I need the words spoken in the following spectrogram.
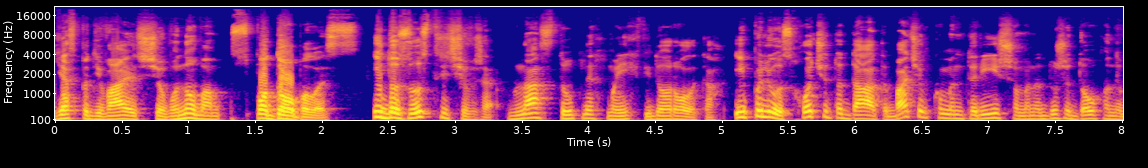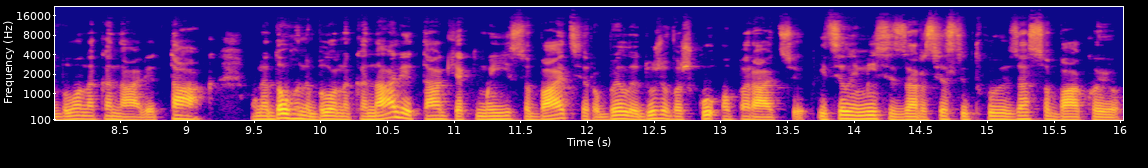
Я сподіваюся, що воно вам сподобалось. І до зустрічі вже в наступних моїх відеороликах. І плюс хочу додати, бачив коментарі, що мене дуже довго не було на каналі. Так, мене довго не було на каналі, так як мої собаці робили дуже важку операцію. І цілий місяць зараз я слідкую за собакою,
